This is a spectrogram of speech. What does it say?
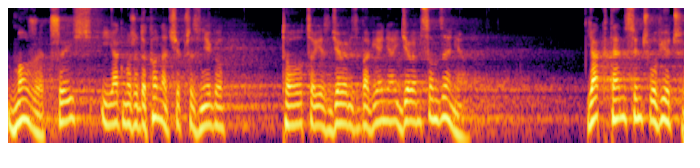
może przyjść i jak może dokonać się przez Niego to, co jest dziełem zbawienia i dziełem sądzenia. Jak ten Syn Człowieczy,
